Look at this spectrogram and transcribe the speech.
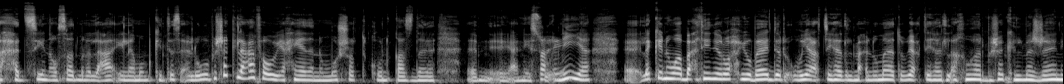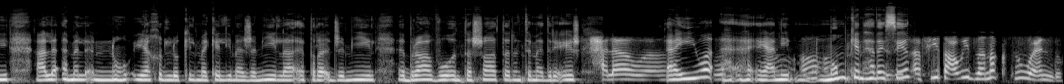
أحد سين أو صاد من العائلة ممكن تسأله بشكل عفوي أحيانا مو شرط تكون قاصدة يعني سوء نية آه، لكن هو بعدين يروح يبادر ويعطي هذه المعلومات ويعطي هذه الأخبار بشكل مجاني على أمل أنه يأخذ له كلمة كلمة جميلة إطراء جميل برافو أنت شاطر أنت ما أدري إيش. حلاوة. أيوه يعني ممكن هذا يصير؟ في تعويض لنقص هو عنده.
